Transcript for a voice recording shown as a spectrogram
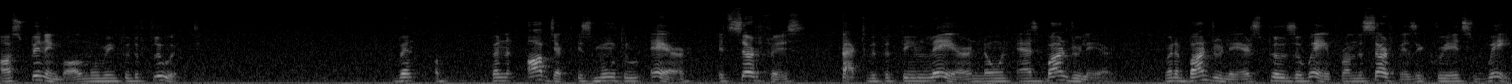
a spinning ball moving through the fluid. When, a, when an object is moved through air, its surface packed with a thin layer known as boundary layer. When a boundary layer spills away from the surface, it creates wake.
